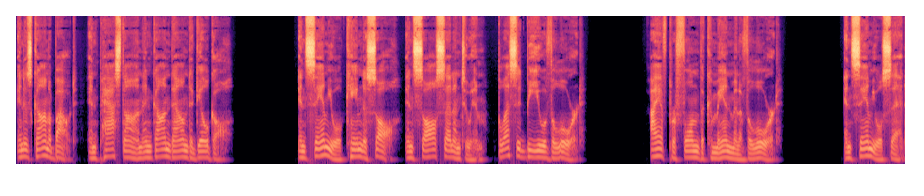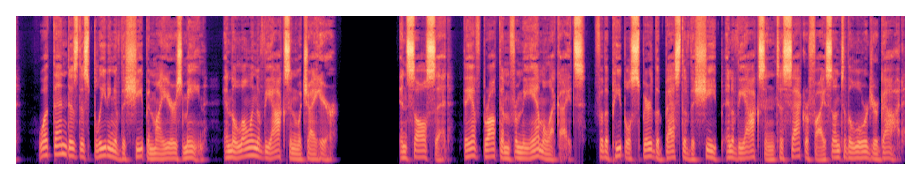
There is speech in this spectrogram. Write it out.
and is gone about, and passed on and gone down to Gilgal. And Samuel came to Saul, and Saul said unto him, Blessed be you of the Lord. I have performed the commandment of the Lord. And Samuel said, What then does this bleating of the sheep in my ears mean, and the lowing of the oxen which I hear? And Saul said, They have brought them from the Amalekites, for the people spared the best of the sheep and of the oxen to sacrifice unto the Lord your God.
